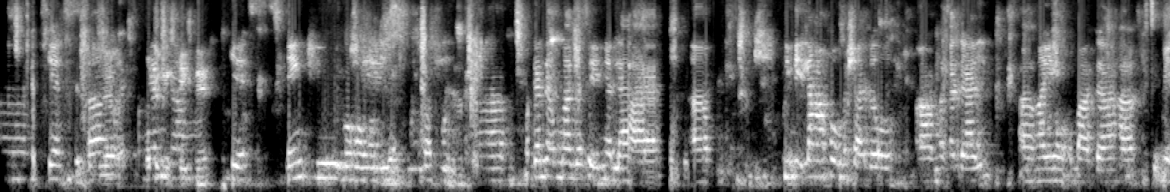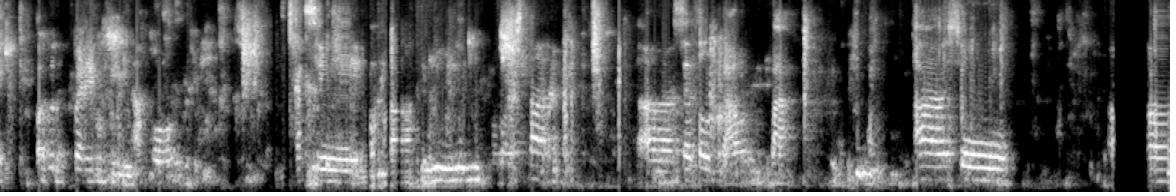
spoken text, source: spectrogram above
Uh, Yes, uh, Yeah. Yes, thank you. Uh, magandang umaga sa inyo lahat. Um, hindi lang ako masyado uh, matagal uh, ngayong umaga ha, kasi medyo pagod pa rin ako. Kasi uh, just not uh, settled down pa. Uh, so, uh,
